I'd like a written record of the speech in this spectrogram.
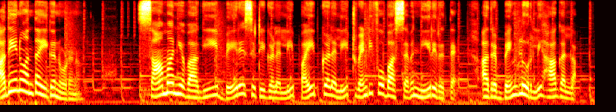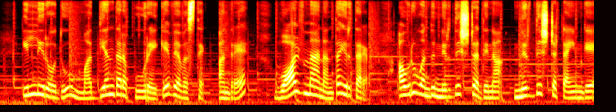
ಅದೇನು ಅಂತ ಈಗ ನೋಡೋಣ. ಸಾಮಾನ್ಯವಾಗಿ ಬೇರೆ ಸಿಟಿಗಳಲ್ಲಿ ಪೈಪ್ಗಳಲ್ಲಿ ಟ್ವೆಂಟಿ ಫೋರ್ ಬಾರ್ ಸೆವೆನ್ ನೀರಿರುತ್ತೆ, ಆದರೆ ಬೆಂಗಳೂರಲ್ಲಿ ಹಾಗಲ್ಲ. ಇಲ್ಲಿರೋದು ಮಧ್ಯಂತರ ಪೂರೈಕೆ ವ್ಯವಸ್ಥೆ, ಅಂದ್ರೆ ವಾಲ್ವ್ ಮ್ಯಾನ್ ಅಂತ ಇರ್ತಾರೆ. ಅವರು ಒಂದು ನಿರ್ದಿಷ್ಟ ದಿನ, ನಿರ್ದಿಷ್ಟ ಟೈಮ್ಗೆ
